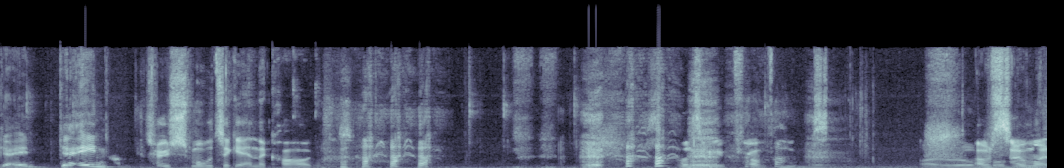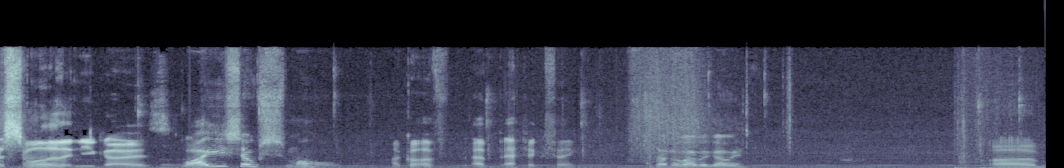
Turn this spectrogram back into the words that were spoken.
Get in! Get in! Too small to get in the car. Causing problems. I'm so much smaller than you guys. Why are you so small? I got a, a epic thing. I don't know where we're going. Um.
